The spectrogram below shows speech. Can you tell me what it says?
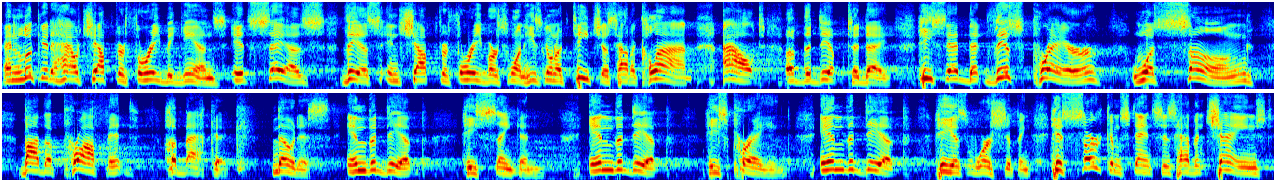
And look at how chapter 3 begins. It says this in chapter 3, verse 1. He's going to teach us how to climb out of the dip today. He said, that this prayer was sung by the prophet Habakkuk. Notice, in the dip, he's singing. In the dip, he's praying. In the dip, he is worshiping. His circumstances haven't changed,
